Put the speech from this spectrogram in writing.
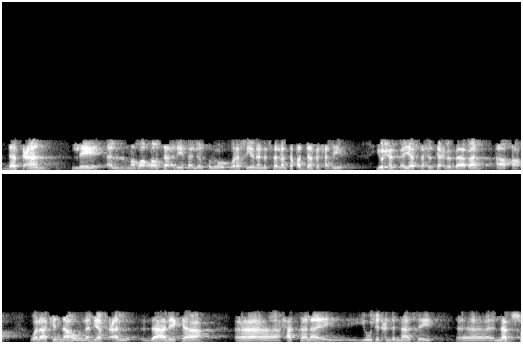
دفعا للمضرة وتأليفا للقلوب ولا سيما أن وسلم تقدم في الحديث. يحب أن يفتح الكعبة بابا آخر. ولكنه لم يفعل ذلك آه، حتى لا يوجد عند الناس آه، لبس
